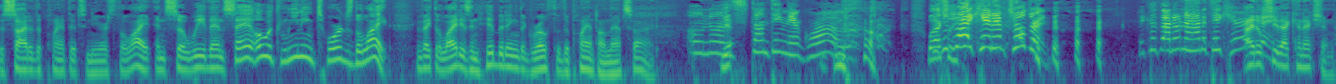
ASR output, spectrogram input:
the side of the plant that's nearest the light. And so we then say, oh, it's leaning towards the light. In fact, the light is inhibiting the growth of the plant on that side. Oh no, I'm Yeah. stunting their growth. Well, this actually, is why I can't have children. because I don't know how to take care of them. I don't things. see that connection.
